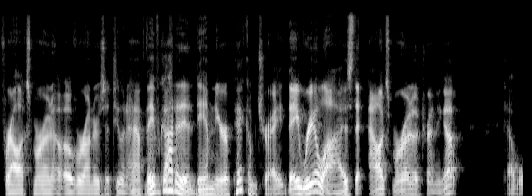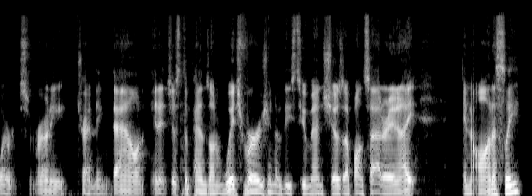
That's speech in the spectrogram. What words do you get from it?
for Alex Morono. Over unders at two and a half. They've got it at damn near a pick 'em trade. They realize that Alex Morono trending up, Cowboy Cerrone trending down, and it just depends on which version of these two men shows up on Saturday night. And honestly,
